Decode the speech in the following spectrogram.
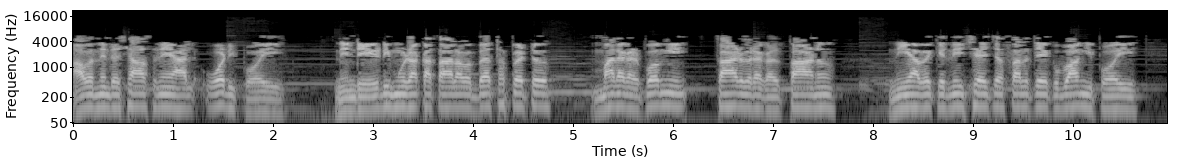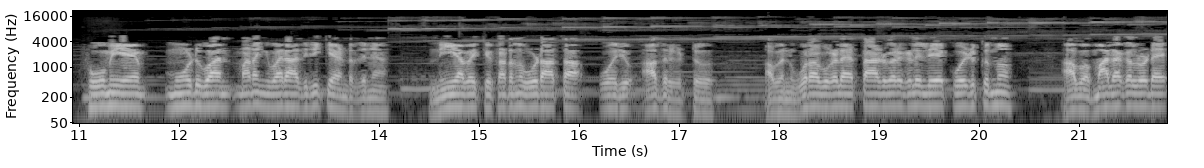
അവൻ നിന്റെ ശാസനയാൽ ഓടിപ്പോയി. നിന്റെ ഇടിമുഴക്കത്താലവ ബന്ധപ്പെട്ട് മലകൾ പൊങ്ങി താഴ്വരകൾ താണു. നീ അവയ്ക്ക് നിശ്ചയിച്ച സ്ഥലത്തേക്ക് വാങ്ങിപ്പോയി. ഭൂമിയെ മൂടുവാൻ മടങ്ങി വരാതിരിക്കേണ്ടതിന് നീ അവയ്ക്ക് കടന്നുകൂടാത്ത ഒരു അതിർകിട്ടു അവൻ ഉറവുകളെ താഴ്വരകളിലേക്ക് ഒഴുക്കുന്നു. അവ മലകളുടെ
